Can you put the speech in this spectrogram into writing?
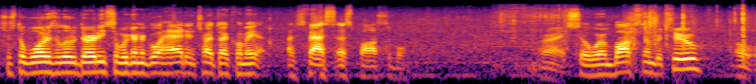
It's just the water's a little dirty, so we're gonna go ahead and try to acclimate as fast as possible. All right, so we're in box number two. Oh,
